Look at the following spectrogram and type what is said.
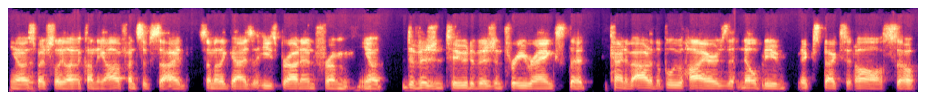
you know, especially like on the offensive side, some of the guys that he's brought in from, you know, division two, division three ranks that kind of out of the blue hires that nobody expects at all. So,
